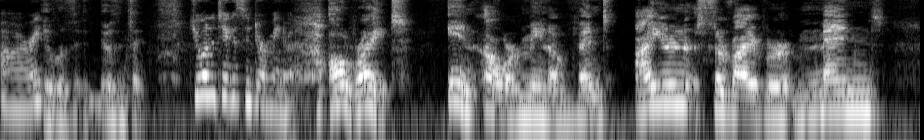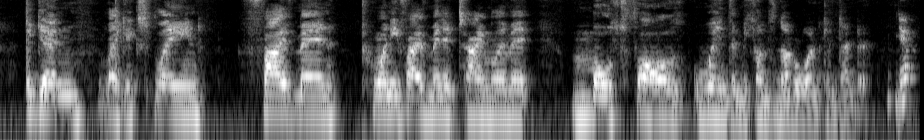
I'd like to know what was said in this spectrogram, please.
All right. It was it was insane. Do you want to take us into our main event? All right, in our main event, Iron Survivor Men's. Again, like explained, five men, twenty-five minute time limit. Most falls wins and becomes number one contender. Yep.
